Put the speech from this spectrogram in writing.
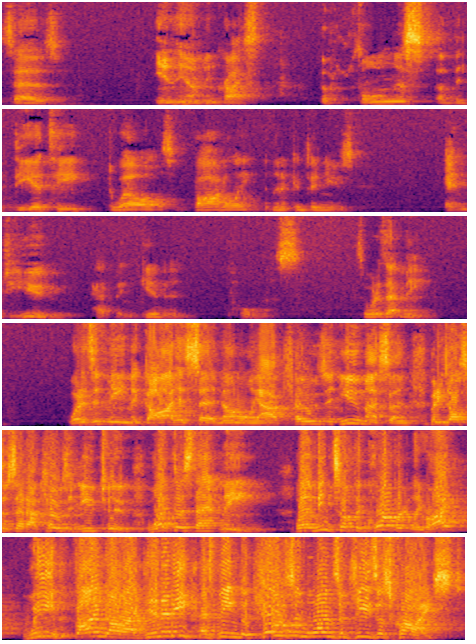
says, in him, in Christ, the fullness of the deity dwells bodily, and then it continues, and you have been given fullness. So, what does that mean? What does it mean that God has said, not only I've chosen you, my son, but He's also said, I've chosen you too? What does that mean? Well, it means something corporately, right? We find our identity as being the chosen ones of Jesus Christ.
